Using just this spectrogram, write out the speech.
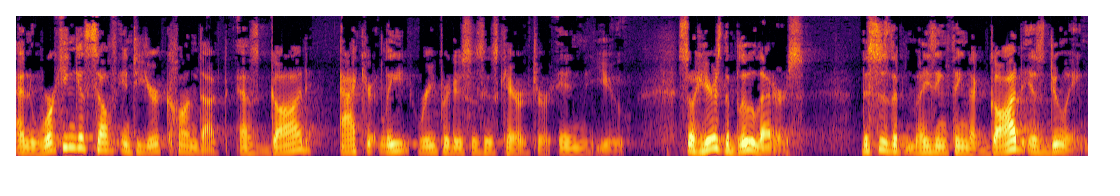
and working itself into your conduct as God accurately reproduces his character in you. So here's the blue letters. This is the amazing thing that God is doing.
